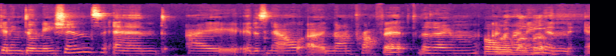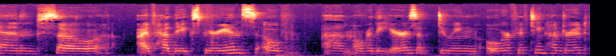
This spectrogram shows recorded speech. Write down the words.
getting donations and I it is now a nonprofit that I'm, oh, I'm running and and so I've had the experience of um, over the years of doing over 1500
